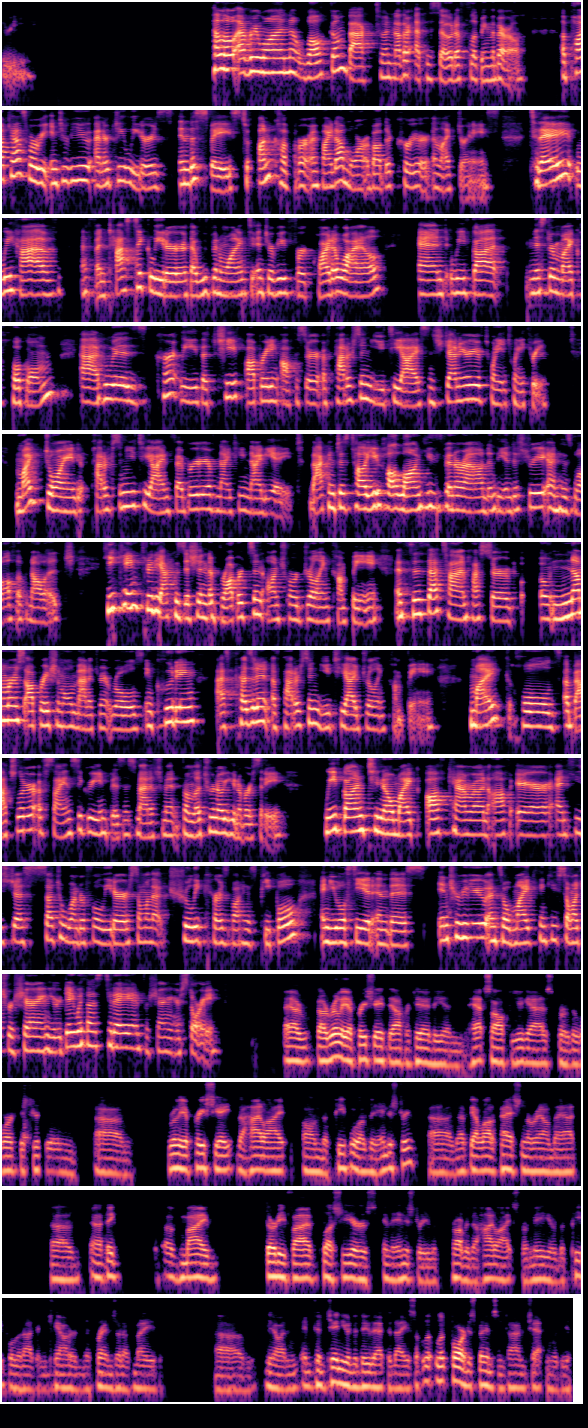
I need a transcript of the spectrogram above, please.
three. Hello, everyone. Welcome back to another episode of Flipping the Barrel, a podcast where we interview energy leaders in the space to uncover and find out more about their career and life journeys. Today, we have a fantastic leader that we've been wanting to interview for quite a while. And we've got Mr. Mike Holcomb, uh, who is currently the Chief Operating Officer of Patterson UTI since January of 2023. Mike joined Patterson UTI in February of 1998. That can just tell you how long he's been around in the industry and his wealth of knowledge. He came through the acquisition of Robertson Onshore Drilling Company, and since that time has served numerous operational management roles, including as president of Patterson UTI Drilling Company. Mike holds a Bachelor of Science degree in business management from LeTourneau University. We've gone to know Mike off camera and off air, and he's just such a wonderful leader, someone that truly cares about his people. And you will see it in this interview. And so, Mike, thank you so much for sharing your day with us today and for sharing your story. I, I really appreciate the opportunity and hats off to you guys for the work that you're doing. Um, really appreciate the highlight on the people of the industry. Uh, I've got a lot of passion around that. Uh, and I think of my 35 plus years in the industry, probably the highlights for me are the people that I've encountered and the friends that I've made. Um, you know, and, and continuing to do that today. So look, look forward to spending some time chatting with you.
